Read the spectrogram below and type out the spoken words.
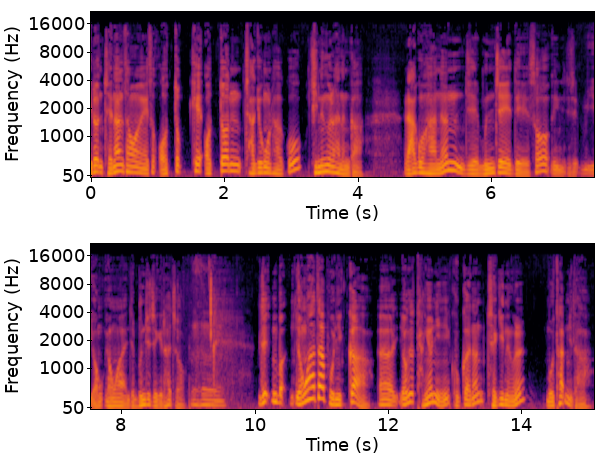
이런 재난 상황에서 어떻게 어떤 작용을 하고 기능을 하는가 라고 하는 이제 문제에 대해서 이제 영화 이제 문제 제기를 하죠. 음흠. 이제 뭐 영화다 보니까 어, 여기서 당연히 국가는 제 기능을 못 합니다.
